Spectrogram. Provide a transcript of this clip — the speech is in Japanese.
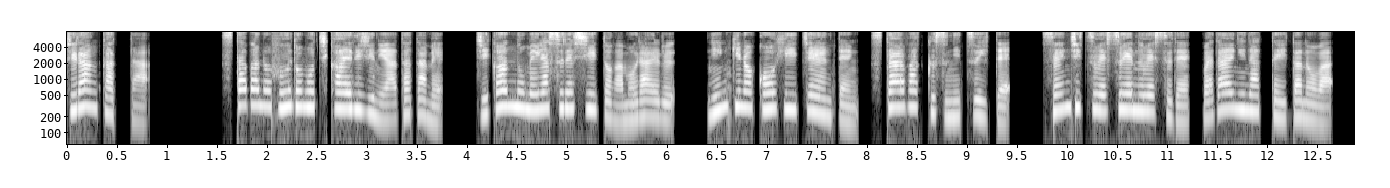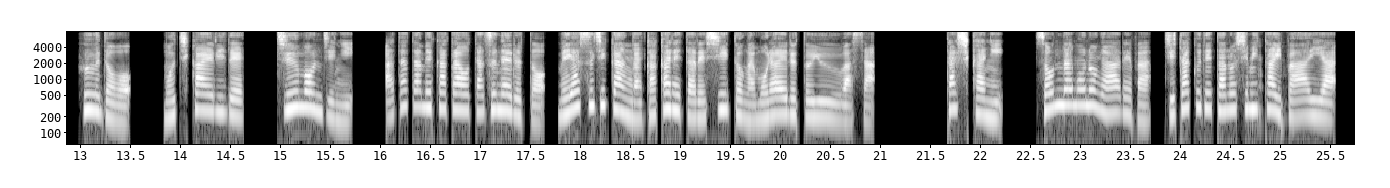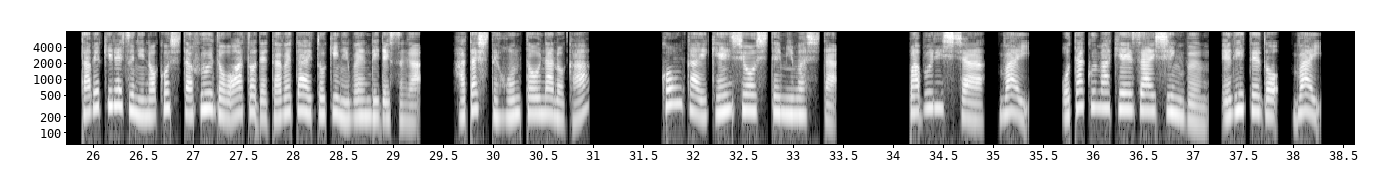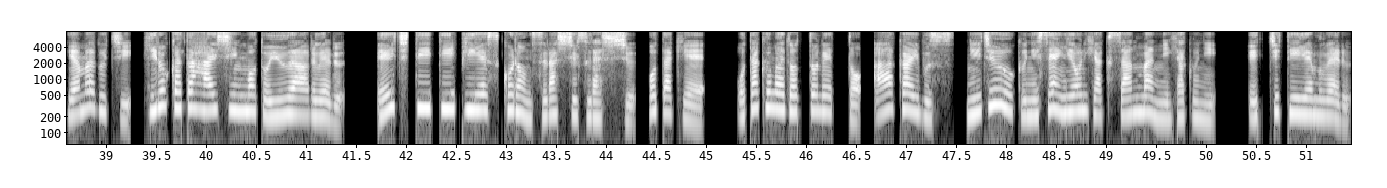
知らんかった。スタバのフード持ち帰り時に温め、時間の目安レシートがもらえる、人気のコーヒーチェーン店、スターバックスについて、先日 SNS で話題になっていたのは、フードを持ち帰りで、注文時に温め方を尋ねると目安時間が書かれたレシートがもらえるという噂。確かに、そんなものがあれば自宅で楽しみたい場合や、食べきれずに残したフードを後で食べたい時に便利ですが、果たして本当なのか？今回検証してみました。パブリッシャー Y、オタクマ経済新聞、エディテド Y、山口、広方配信元 URL、https コロンスラッシュスラッシュ、オタケオタクマ .net アーカイブス20億2403万202 HTML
